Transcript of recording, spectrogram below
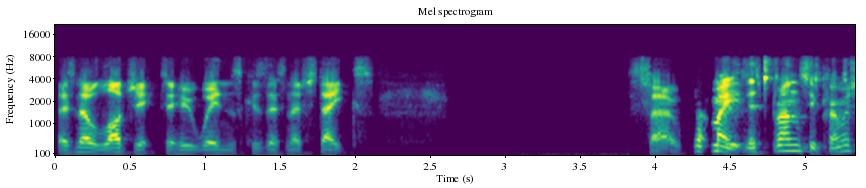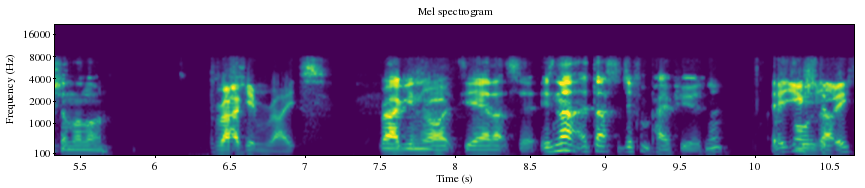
there's no logic to who wins because there's no stakes. So But, mate, there's brand supremacy on the line. bragging rights. Bragging rights, yeah, that's it. Isn't that that's a different pay per view, isn't it? It used to be.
